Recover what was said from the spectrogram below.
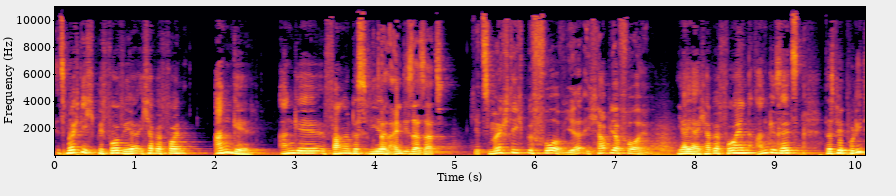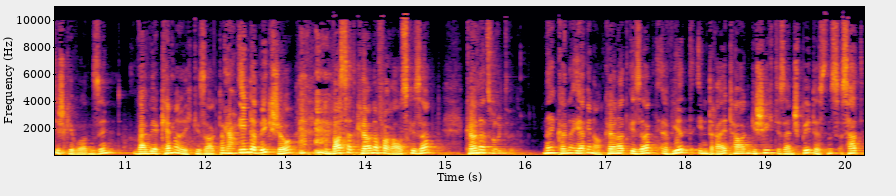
Jetzt möchte ich, bevor wir, ich habe ja vorhin ange, angefangen, dass wir, Allein dieser Satz. Jetzt möchte ich, bevor wir, ich habe ja vorhin. Ja, ja, ich habe ja vorhin angesetzt, dass wir politisch geworden sind, weil wir Kämmerich gesagt haben, Ja. in der Big Show. Und was hat Körner vorausgesagt? Körner hat Zurücktritt. Nein, Körner, ja genau. Körner hat gesagt, er wird in drei Tagen Geschichte sein, spätestens. Es hat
